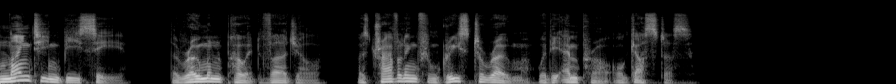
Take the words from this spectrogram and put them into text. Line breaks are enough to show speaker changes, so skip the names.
In 19 BC, the Roman poet Virgil was traveling from Greece to Rome with the Emperor Augustus.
